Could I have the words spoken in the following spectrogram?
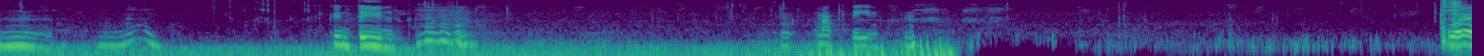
ืมอืมกินตีน มักตีนเว้ย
